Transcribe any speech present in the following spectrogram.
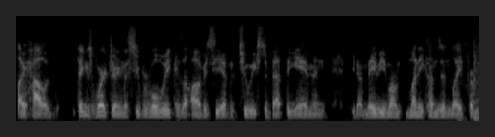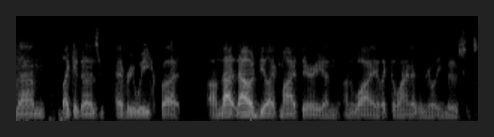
like how things work during the Super Bowl week because obviously you have two weeks to bet the game, and you know maybe money comes in late from them like it does every week. But um, that that would be like my theory on on why like the line hasn't really moved since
